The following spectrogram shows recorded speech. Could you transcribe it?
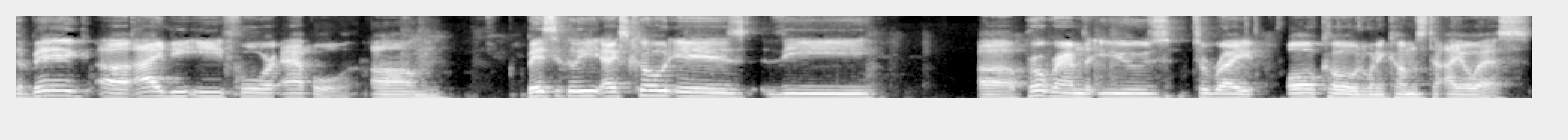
the big uh, IDE for Apple. Um, basically, Xcode is the uh, program that you use to write all code when it comes to iOS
